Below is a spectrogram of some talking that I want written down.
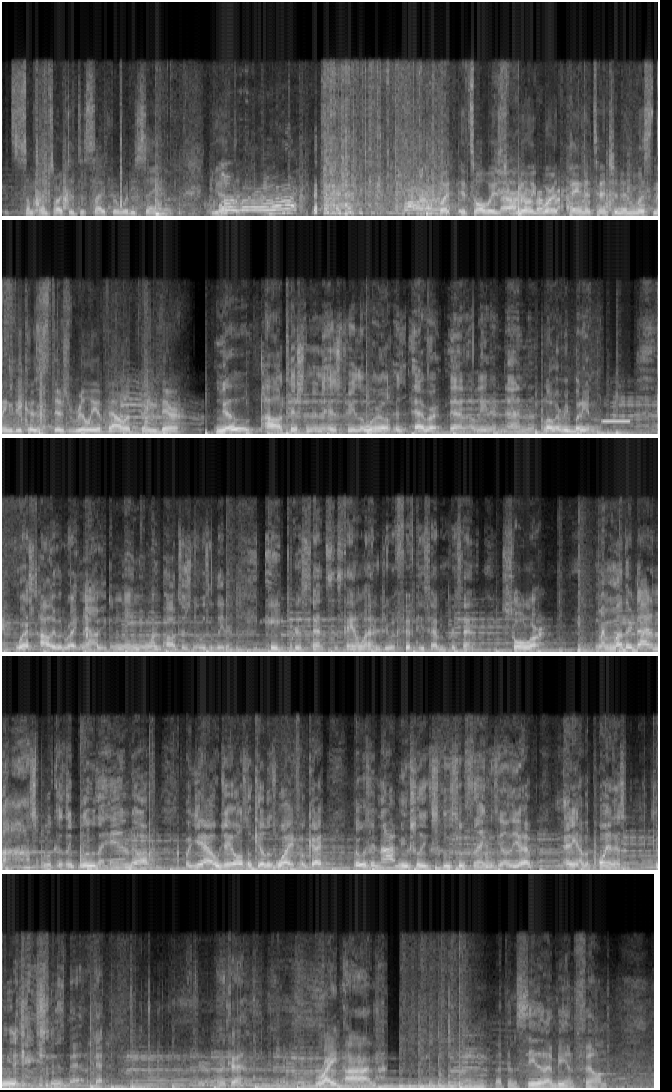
It's sometimes hard to decipher what he's saying. You have to, but it's always really worth paying attention and listening because there's really a valid thing there. No politician in the history of the world has ever been a leader. None. Blow everybody in West Hollywood right now, if you can name me one politician that was a leader. 8% sustainable energy with 57% solar. My mother died in the hospital because they blew the hand off. But yeah, OJ also killed his wife, okay? Those are not mutually exclusive things. You know, you have, anyhow, the point is, communication is bad, okay? Okay? Right on. Let them see that I'm being filmed,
